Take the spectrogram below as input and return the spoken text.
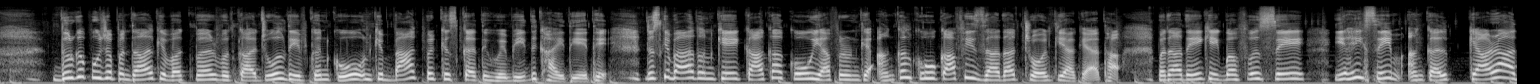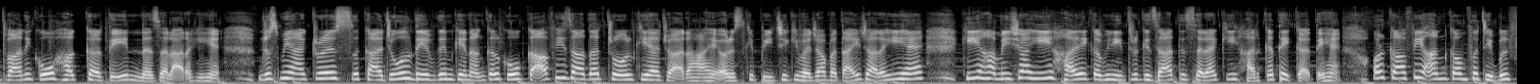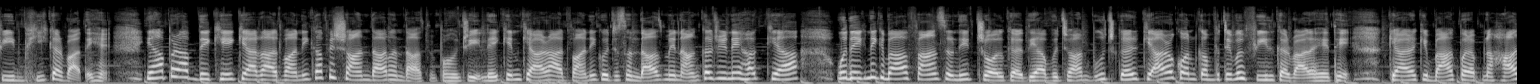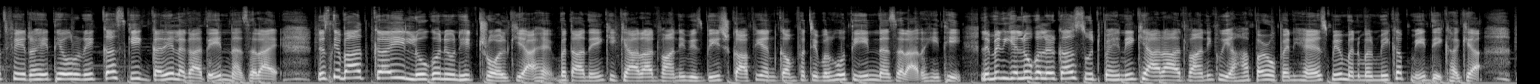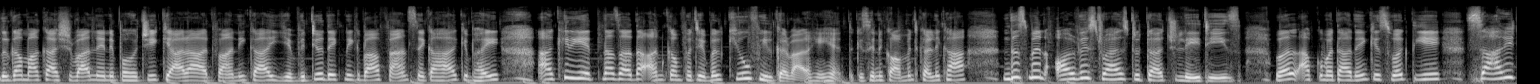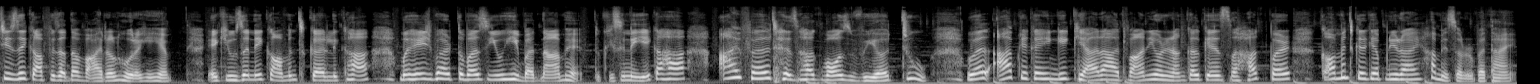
दुर्गा पूजा पंडाल के वक्त पर वो काजोल देवगन को उनके बैग पर किस करते हुए भी दिखाई दिए थे, जिसके बाद उनके काका को या फिर उनके अंकल को काफ़ी ज़्यादा ट्रोल किया गया था। बता दें कि एक बार फिर से यही सेम अंकल क्यारा आडवाणी को हक करते नज़र आ रही हैं, जिसमें एक्ट्रेस काजोल देवगन के अंकल को काफ़ी ज़्यादा ट्रोल किया जा रहा है और इसके पीछे की वजह बताई जा रही है कि हमेशा ही हर एक अभिनेत्री के साथ इस तरह की हरकतें करते हैं और काफ़ी अनकंफर्टेबल फील भी करवाते हैं। यहाँ पर आप देखिए क्यारा आडवाणी काफ़ी शानदार अंदाज में पहुँची, लेकिन क्यारा आडवाणी को जिस अंदाज में अंकल जी ने हक किया, वो देखने के बाद फैंस ने उन्हें ट्रोल कर दिया। वो जानबूझकर क्यारा को अनकंफर्टेबल फील करवा रहे थे। क्यारा की बाग पर अपना हाथ फेर रहे थे और उन्हें कस के गले लगाते नज़र आए, जिसके बाद कई लोगों ने उन्हें ट्रोल किया है। बता दें कि क्यारा आडवाणी इस बीच काफ़ी अनकंफर्टेबल होती नज़र आ रही थी। लेमन येलो कलर का सूट पहने क्यारा आडवाणी को यहाँ पर ओपन हेयर्स में मनमल मेकअप में देखा गया। दुर्गा माँ का आशीर्वाद लेने पहुँची क्यारा आडवाणी का ये वीडियो देखने के बाद फैंस ने कहा कि भाई, आखिर ये इतना ज़्यादा अनकंफर्टेबल क्यों फील करवा रहे हैं? तो किसी ने कमेंट कर लिखा this man always tries to touch ladies well आपको बता दें कि इस वक्त ये सारी चीज़ें काफ़ी ज़्यादा वायरल हो रही हैं। एक यूज़र ने कमेंट कर लिखा महेश भट्ट तो बस यूँ ही बदनाम है। तो किसी ने ये कहा I felt his hug was weird too well आप क्या कहेंगे कियारा आडवाणी और अंकल के इस हक पर कॉमेंट करके अपनी राय हमें ज़रूर बताएँ।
